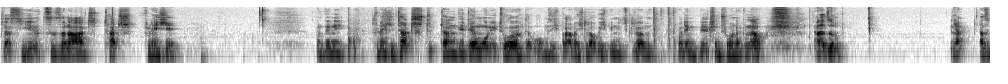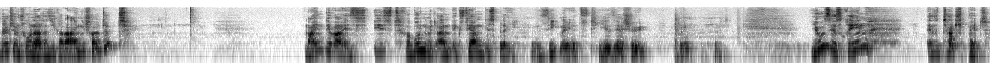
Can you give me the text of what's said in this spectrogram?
das hier zu so einer Art Touchfläche. Und wenn die Fläche toucht, dann wird der Monitor da oben sichtbar. Aber ich glaube, ich bin jetzt glaube gerade im Bildschirmschoner. Genau. Also, ja, also Bildschirmschoner hat er sich gerade eingeschaltet. Mein Device ist verbunden mit einem externen Display. Das sieht man jetzt hier sehr schön. Use Screen as a Touchpad.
